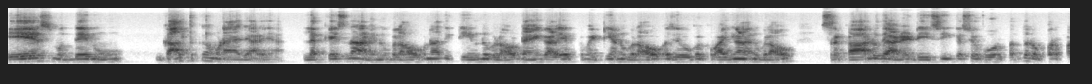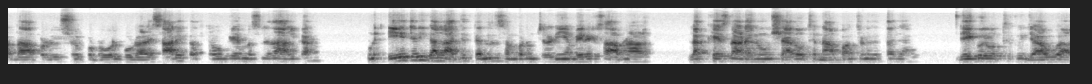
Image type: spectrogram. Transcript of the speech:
ਇਸ ਮੁੱਦੇ ਨੂੰ ਗਲਤ ਕਿਉਂ ਬਣਾਇਆ ਜਾ ਰਿਹਾ? ਲੱਖੇ ਸਿਧਾਣੇ ਨੂੰ ਬੁਲਾਓ, ਉਹਨਾਂ ਦੀ ਟੀਮ ਨੂੰ ਬੁਲਾਓ, ਡੈਂਗ ਵਾਲੇ ਕਮੇਟੀਆਂ ਨੂੰ ਬੁਲਾਓ ਅਯੋਗ ਕਵਾਈਆਂ ਵਾਲਿਆਂ ਨੂੰ ਬੁਲਾਓ, ਸਰਕਾਰ ਲੁਧਿਆਣੇ ਡੀਸੀ ਕਿਸੇ ਹੋਰ ਪੱਧਰ ਉੱਪਰ ਪ੍ਰਦਾ ਪ੍ਰੋਡਿਊਸਰ ਕੰਟਰੋਲ ਬੋਰਡ ਵਾਲੇ ਸਾਰੇ ਪੱਤਰ ਹੋ ਕੇ ਮਸਲੇ ਦਾ ਹੱਲ ਕਰਨ। ਹੁਣ ਇਹ ਜਿਹੜੀ ਗੱਲ ਅੱਜ 3 ਦਸੰਬਰ ਨੂੰ ਚੱਲਣੀ ਹੈ ਮੇਰੇ ਹਿਸਾਬ ਨਾਲ ਲੱਖੇ ਸਿਧਾਣੇ ਨੂੰ ਸ਼ਾਇਦ ਉੱਥੇ ਨਾ ਪਹੁੰਚਣ ਦਿੱਤਾ ਜਾਵੇ। ਜੇ ਕੋਈ ਉੱਥੇ ਕੋਈ ਜਾਊਗਾ,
